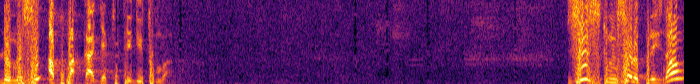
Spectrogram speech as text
de M. Aboubakar Diakité Toumba. Juste, Monsieur le Président,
